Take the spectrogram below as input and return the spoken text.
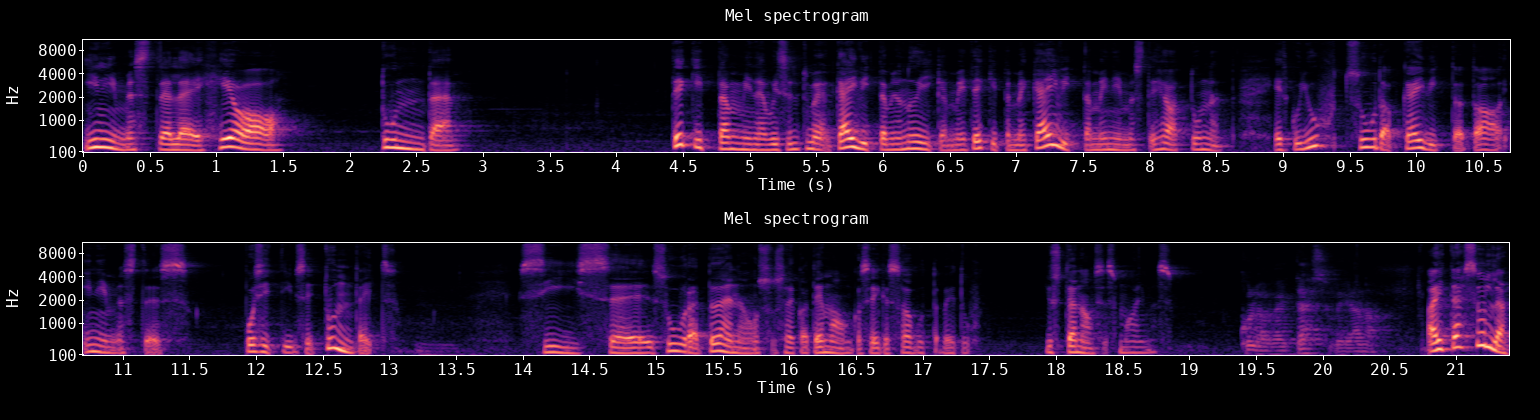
inimestele hea tunde tekitamine või see, ütleme, käivitamine on õige, me ei tekita, me käivitame inimeste head tunnet. et kui juht suudab käivitada inimestes positiivseid tundeid, siis suure tõenäosusega tema on ka see, kes saavutab edu just tänases maailmas. kuule, aga aitäh sulle, Jana. aitäh sulle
